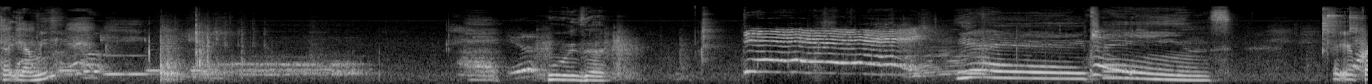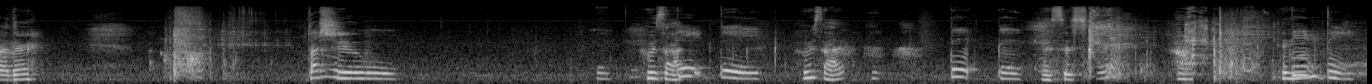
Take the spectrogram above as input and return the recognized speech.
that yummy? Who is that? Yay! Trains! Is that your brother? Bless you. Who's that? Who's that? My sister? Mhm.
